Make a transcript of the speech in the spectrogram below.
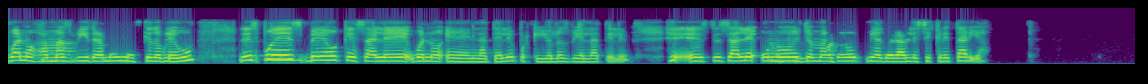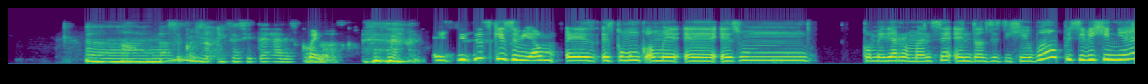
bueno, jamás Ajá. vi dramas más que W. Después veo que sale, bueno, en la tele, porque yo los vi en la tele, este sale uno llamado Mi adorable secretaria. Ah, no sé cuál te la Bueno. desconozco. Chiste es que se veía, es, es como un, come- eh, es un comedia romance, entonces dije, wow, pues se ve genial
